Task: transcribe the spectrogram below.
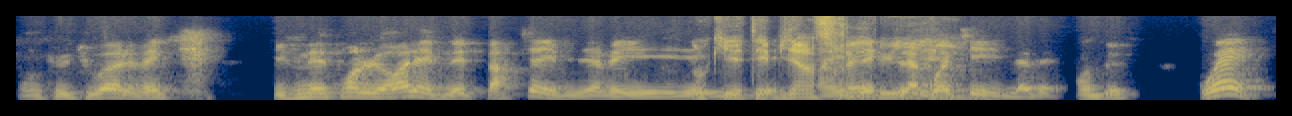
Donc, tu vois, le mec, il venait de prendre le relais, il venait de partir, il avait. Donc, il était bien frais, lui. La moitié, il l'avait en deux. Ouais.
